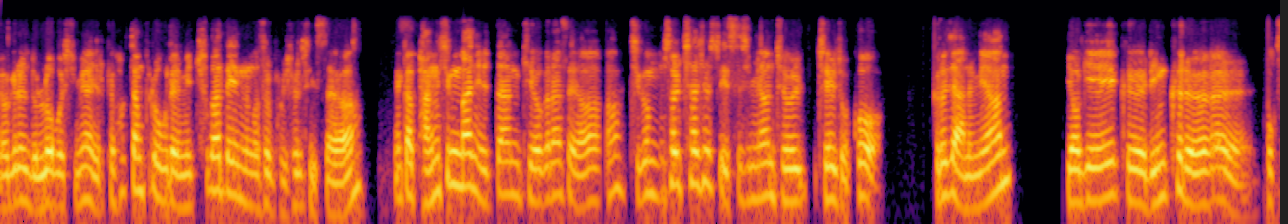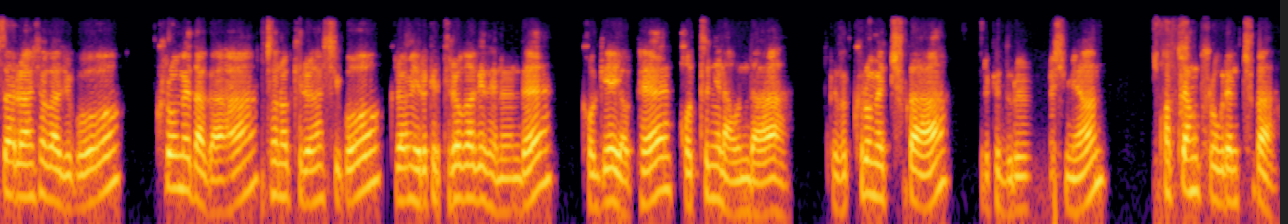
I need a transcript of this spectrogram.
여기를 눌러보시면 이렇게 확장 프로그램이 추가되어 있는 것을 보실 수 있어요. 그러니까 방식만 일단 기억을 하세요. 지금 설치하실 수 있으시면 제일, 제일 좋고 그러지 않으면 여기 그 링크를 복사를 하셔가지고 크롬에다가 붙여넣기를 하시고 그러면 이렇게 들어가게 되는데 거기에 옆에 버튼이 나온다. 그래서 크롬에 추가 이렇게 누르시면 확장 프로그램 추가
